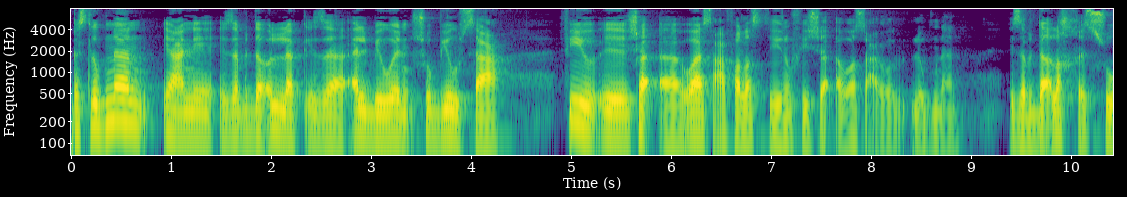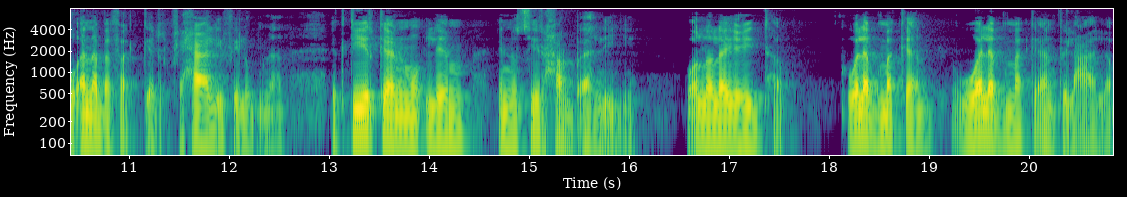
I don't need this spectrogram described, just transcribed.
بس لبنان يعني إذا بدي أقول لك إذا قلبي وين شو بيوسع في شقة واسعة فلسطين وفي شقة واسعة لبنان. إذا بدي ألخص شو أنا بفكر في حالي في لبنان كتير كان مؤلم إنه تصير حرب أهلية والله لا يعيدها ولا بمكان ولا بمكان في العالم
